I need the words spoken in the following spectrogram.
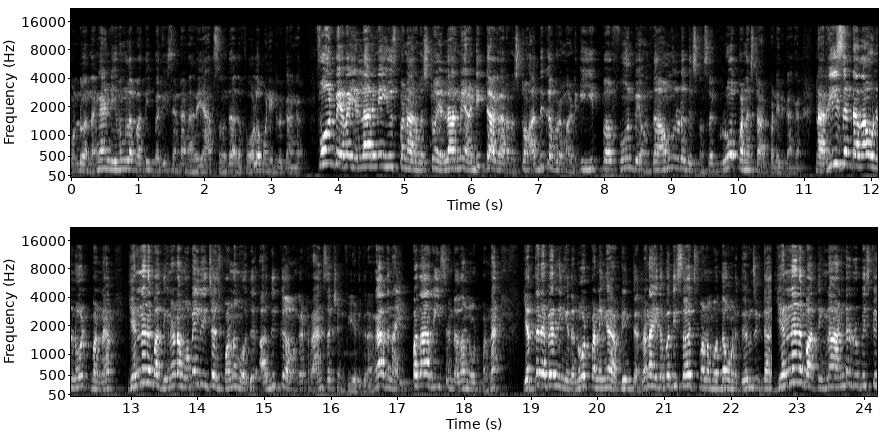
கொண்டு வந்தாங்க. அண்ட் இவங்கள பார்த்து இப்போ ரீசெண்டாக நிறைய ஆப்ஸ் வந்து அதை ஃபாலோ பண்ணிட்டு இருக்காங்க. ஃபோன்பேவை எல்லாருமே யூஸ் பண்ண ஆரம்பிச்சிட்டோம். எல்லாருமே அடிக்ட் ஆக ஆரம்பிச்சிட்டோம். அதுக்கப்புறமாட்டுக்கு இப்போ ஃபோன்பே வந்து அவங்களோட பிஸ்னஸை க்ரோ பண்ண ஸ்டார்ட் பண்ணியிருக்காங்க நான் ரீசெண்டாக தான் ஒன்று நோட் பண்ணேன். என்னன்னு பார்த்தீங்கன்னா நான் மொபைல் ரீசார்ஜ் பண்ணும்போது அதுக்கு அவங்க டிரான்சாக்ஷன் ஃபீ எடுக்கிறாங்க. அதை நான் இப்போ தான் ரீசெண்டாக தான் நோட் பண்ணேன். எத்தனை பேர் நீங்க இதை நோட் பண்ணீங்க அப்படின்னு தெரியல. நான் இதை பத்தி சர்ச் பண்ணும்போது தான் உனக்கு தெரிஞ்சுக்கிட்டேன் என்னன்னு பாத்தீங்கன்னா ஹண்ட்ரட் ருபீஸ்க்கு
